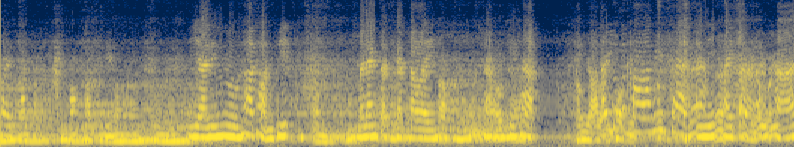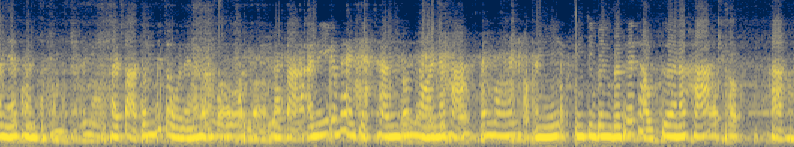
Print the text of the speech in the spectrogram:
ไปทอดทอดสับที่พญาลิงูทอดถอนพิษครับแมลงสัตว์กัดต่อยครับค่ะโอเคค่ะ ทำยาหลัได้งคลลูอดกบุตรตาพี่แฝดเลยอันนี้ไข่ป่านะคะอันนี้พันธุ์ไข่ป่าต้นไม่โตเลยนะคะไข่ป่าอันนี้กำแพงเจ็ดชั้นต้นน้อยนะคะ ต้นน้อยอันนี้จริงๆเป็นประเภทเถาเครือนะคะ ครับครับค่ะค่ะ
